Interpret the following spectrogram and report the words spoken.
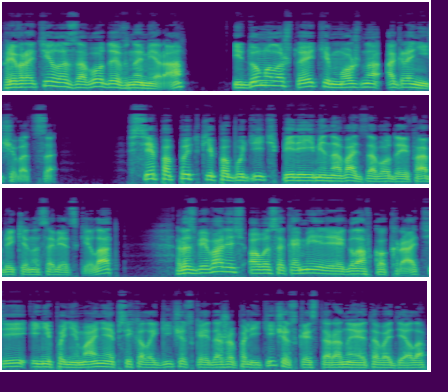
превратила заводы в номера и думала, что этим можно ограничиваться. Все попытки побудить переименовать заводы и фабрики на советский лад разбивались о высокомерие главкократии и непонимание психологической и даже политической стороны этого дела.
